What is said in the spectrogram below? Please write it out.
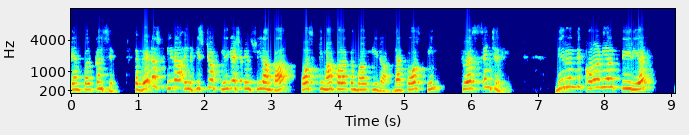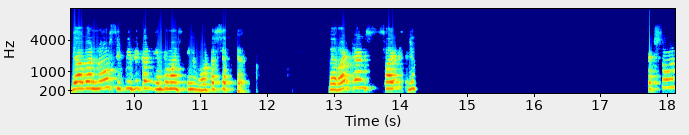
temple concept. The greatest era in the history of irrigation in Sri Lanka was King Parakramabahu era. That was in 12th century. During the colonial period, there were no significant improvements in water sector. The right-hand side, you zone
